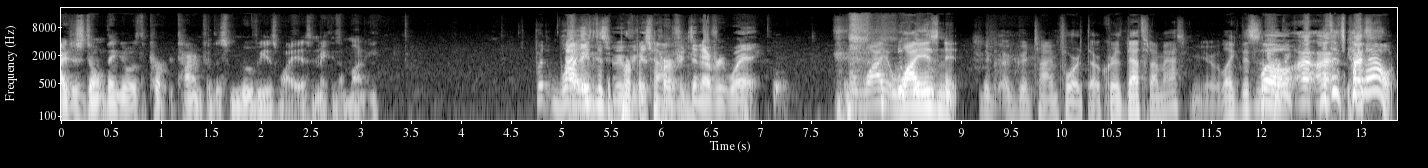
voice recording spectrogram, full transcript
i just don't think it was the perfect time for this movie is why it isn't making the money But why isn't this it the movie perfect is time? perfect in every way. But why why isn't it a good time for it though, Chris? That's what I'm asking you. Like this is Well, perfect- I- I- nothing's I coming th- out.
